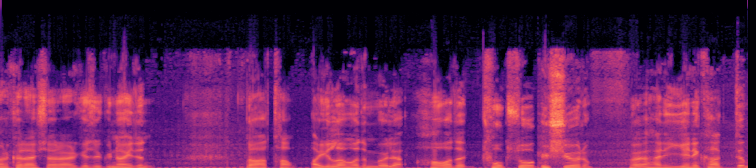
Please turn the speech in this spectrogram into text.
Arkadaşlar herkese günaydın. Daha tam ayılamadım böyle. Havada çok soğuk üşüyorum. Böyle hani yeni kalktım,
